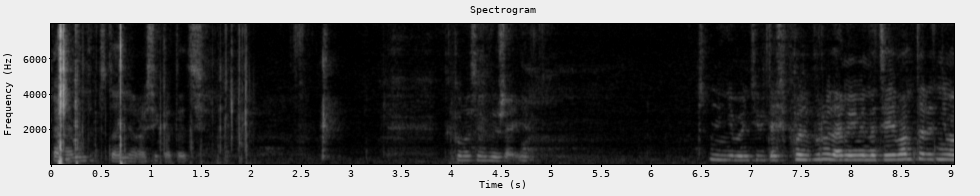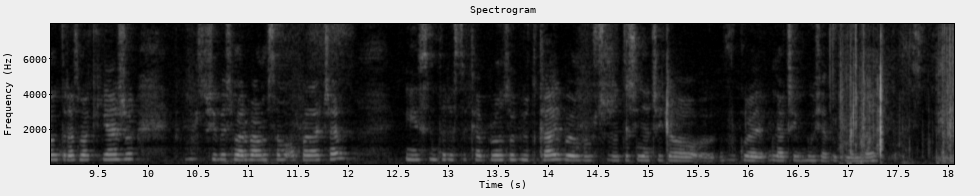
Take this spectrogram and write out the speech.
Tak, będę tutaj na razie gadać. Tylko wezmę wyżej. Czy mnie nie będzie widać pod bruda, miejmy nadzieję. Mam teraz, nie mam teraz makijażu. Po prostu się wyśmarowałam samą opalaczem. I jestem teraz taka brązowiutka i powiem wam szczerze, też inaczej to w ogóle inaczej buzia wygląda. Zobaczcie.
